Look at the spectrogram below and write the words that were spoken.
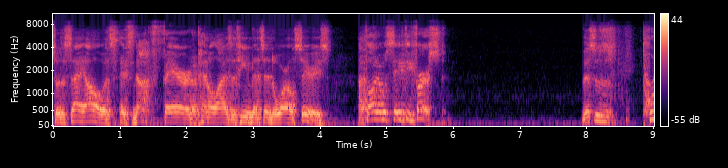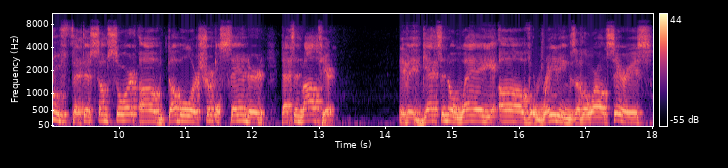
So to say, oh, it's it's not fair to penalize a team that's in the World Series, I thought it was safety first. This is proof that there's some sort of double or triple standard that's involved here. If it gets in the way of ratings of the World Series,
